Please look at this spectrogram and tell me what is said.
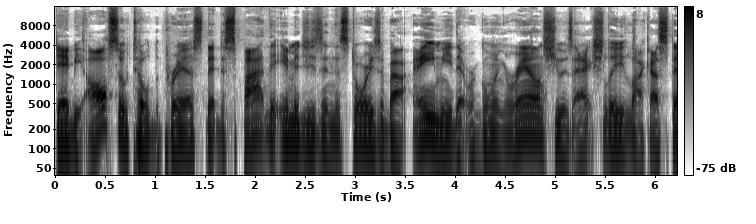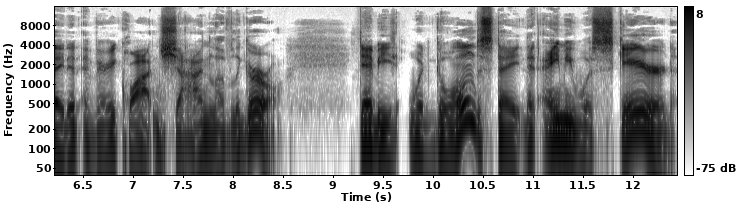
Debbie also told the press that despite the images and the stories about Amy that were going around, she was actually, like I stated, a very quiet and shy and lovely girl. Debbie would go on to state that Amy was scared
